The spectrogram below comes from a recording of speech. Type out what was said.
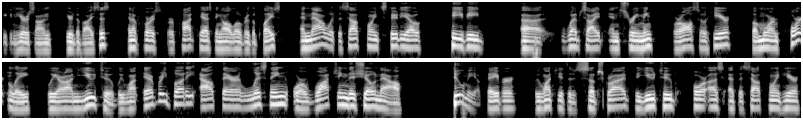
You can hear us on your devices. And of course, we're podcasting all over the place. And now with the South Point Studio TV uh, website and streaming, we're also here. But more importantly, we are on YouTube. We want everybody out there listening or watching this show now. Do me a favor. We want you to subscribe to YouTube for us at the South Point here.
